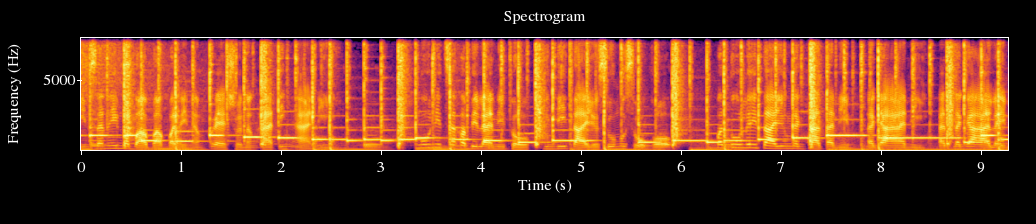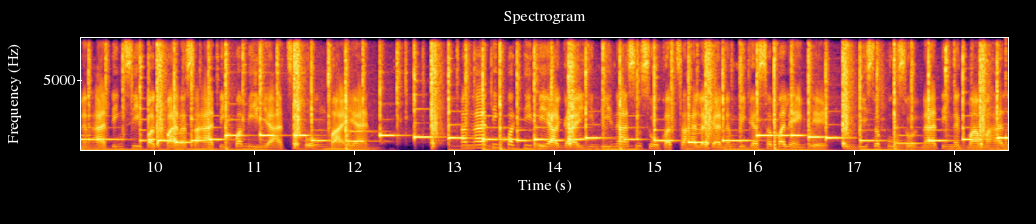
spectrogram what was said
minsan ay mababa pa rin ang presyo ng ating ani. Ngunit sa kabila nito, hindi tayo sumusuko. Patuloy tayong nagtatanim, nag-aani, at nag-aalay ng ating sipag para sa ating pamilya at sa buong bayan. Ang ating pagtitiyaga ay hindi nasusukat sa halaga ng bigas sa palengke, kundi sa puso nating nagmamahal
